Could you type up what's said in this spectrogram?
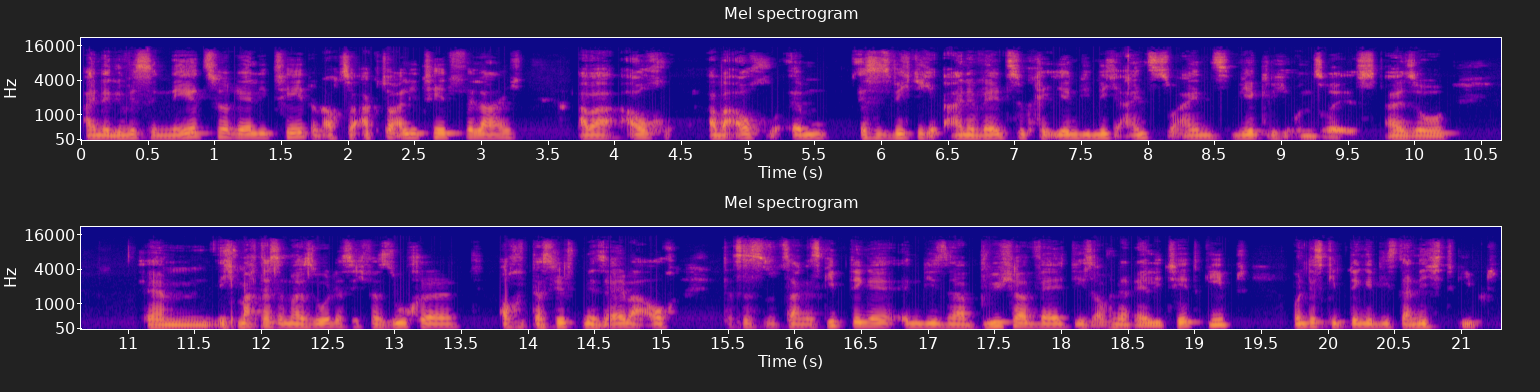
eine gewisse Nähe zur Realität und auch zur Aktualität vielleicht, aber auch aber auch ähm, ist es wichtig, eine Welt zu kreieren, die nicht eins zu eins wirklich unsere ist. Also ähm, ich mache das immer so, dass ich versuche, auch das hilft mir selber auch, dass es sozusagen, es gibt Dinge in dieser Bücherwelt, die es auch in der Realität gibt und es gibt Dinge, die es da nicht gibt.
